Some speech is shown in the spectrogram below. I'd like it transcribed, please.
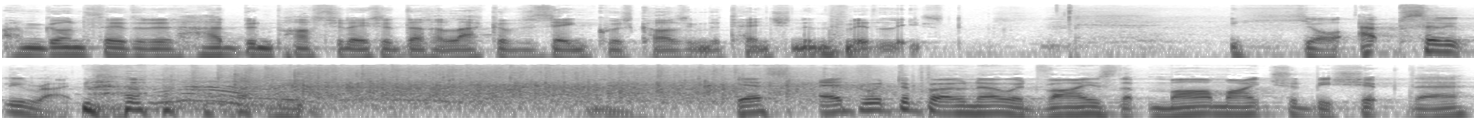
I'm going to say that it had been postulated that a lack of zinc was causing the tension in the Middle East. You're absolutely right. yes, Edward de Bono advised that Marmite should be shipped there.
